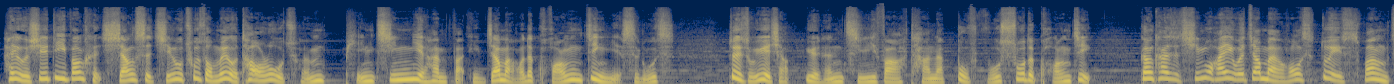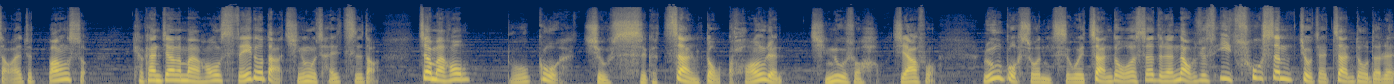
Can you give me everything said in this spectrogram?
还有些地方很相似。秦露出手没有套路，纯凭经验和反应。江满红的狂劲也是如此，对手越强，越能激发他那不服输的狂劲。刚开始，秦露还以为江满红是对方找来的帮手，可看江满红谁都打，秦露才知道江满红。不过就是个战斗狂人。秦露说：“好家伙，如果说你是为战斗而生的人，那我就是一出生就在战斗的人。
